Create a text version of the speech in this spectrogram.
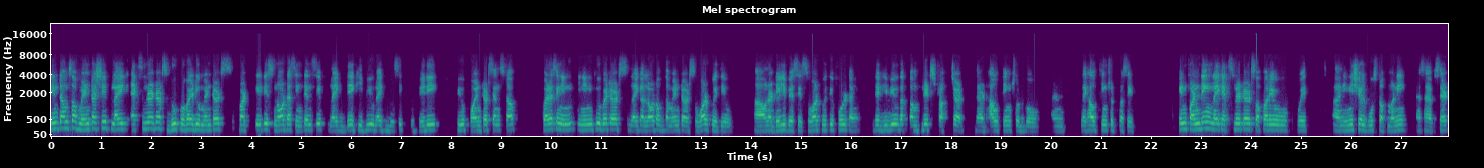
In terms of mentorship like accelerators do provide you mentors but it is not as intensive like they give you like basic very few pointers and stuff whereas in, in, in incubators like a lot of the mentors work with you uh, on a daily basis work with you full time. They give you the complete structure that how things should go and like how things should proceed. In funding like accelerators offer you with an initial boost of money as i have said.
